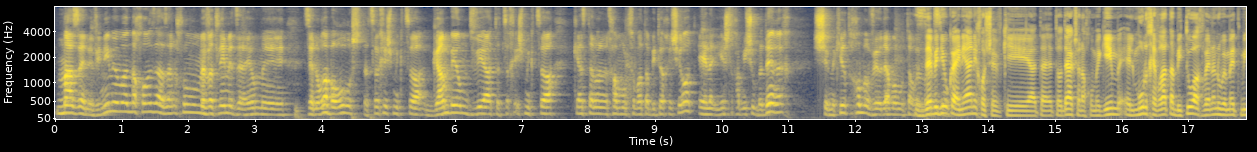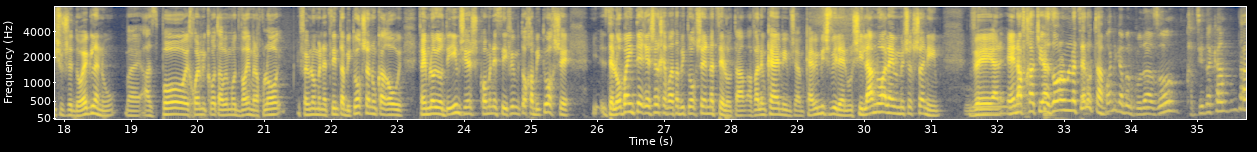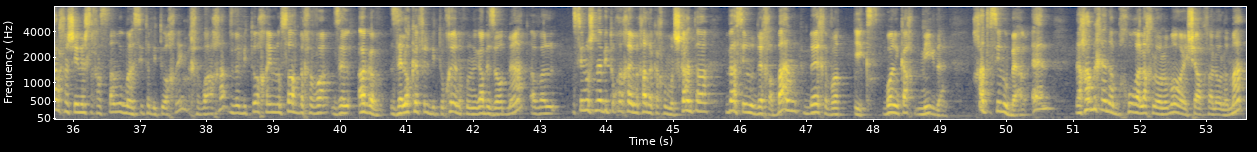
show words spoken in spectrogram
מה זה, הם מבינים מאוד נכון זה, אז אנחנו מבטלים את זה. היום אה, זה נורא ברור שאתה צריך איש מקצוע, גם ביום תביעה אתה צריך איש מקצוע, כי אז אתה לא נלחם מול חברת הביטוח ישירות, אלא יש לך מישהו בדרך שמכיר את החומר ויודע מה מותר ומה זה אסור. בדיוק העניין, אני חושב, כי אתה, אתה יודע, כשאנחנו מגיעים אל מול חברת הביטוח ואין לנו באמת מישהו שדואג לנו, אז פה יכולים לקרות הרבה מאוד דברים, ואנחנו לא, לפעמים לא מנצלים את הביטוח שלנו כראוי, לפעמים לא יודעים שיש כל מיני סעיפים בתוך הביטוח שזה לא באינטרס של חברת הביטוח שננצל אותם, אבל הם קיימים שם, קיימים בשבילנו, שילמנו עליהם במשך שנים, ואין אף אחד שיעזור לנו לנצל אותם. בוא ניגע בנקודה הזו, חצי דקה. דע לך שאם יש לך סתם דוגמא, עשית ביטוח חיים בחברה אחת, וביטוח חיים נוסף בחברה, זה, אגב, זה לא כפל ביטוחי, אנחנו ניגע בזה עוד מעט, אבל עשינו שני ביטוחי חיים, אחד לקחנו משכנתה, ועשינו דרך הבנק בחברת X. בוא ניקח מגדל. אחת עשינו בהראל, לאחר מכן הבחור הלך לעולמו, האישה הלכה לעולמה,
